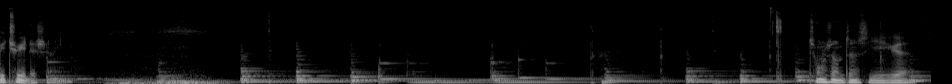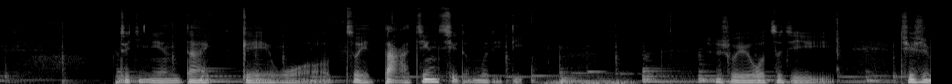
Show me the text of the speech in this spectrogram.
吹吹的声音，冲绳真是一个这几年带给我最大惊喜的目的地，是属于我自己，其实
